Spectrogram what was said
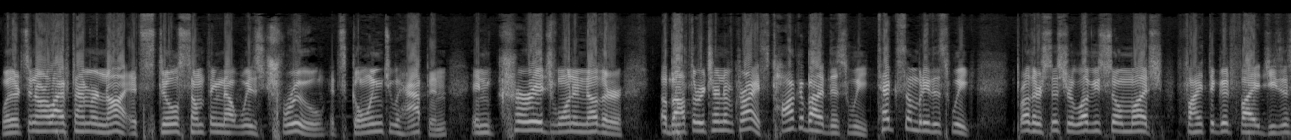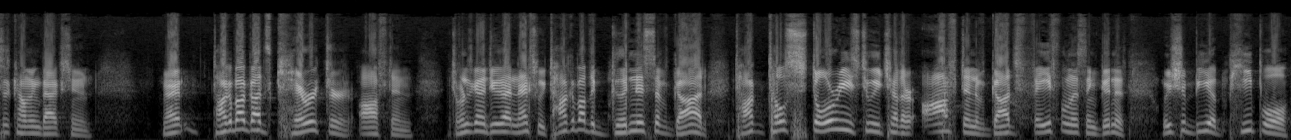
Whether it's in our lifetime or not, it's still something that was true. It's going to happen. Encourage one another about the return of Christ. Talk about it this week. Text somebody this week brother, sister, love you so much. Fight the good fight. Jesus is coming back soon. Right? Talk about God's character often. Jordan's going to do that next week. Talk about the goodness of God. Talk, tell stories to each other often of God's faithfulness and goodness. We should be a people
